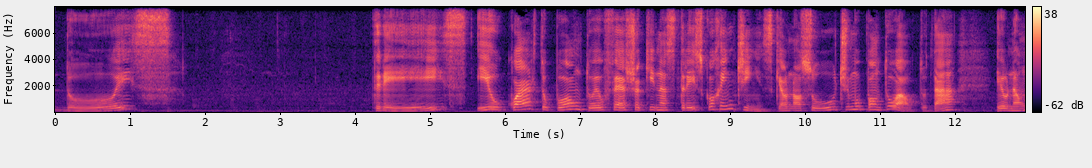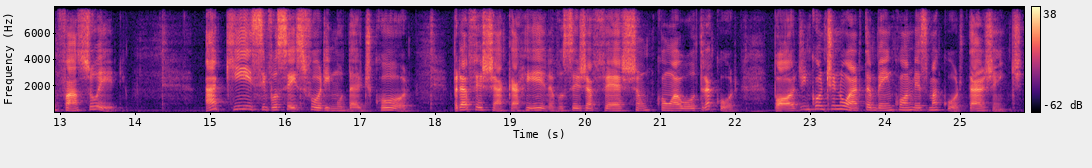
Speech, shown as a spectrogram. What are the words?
Dois. Três. E o quarto ponto eu fecho aqui nas três correntinhas, que é o nosso último ponto alto, tá? Eu não faço ele. Aqui, se vocês forem mudar de cor, para fechar a carreira, vocês já fecham com a outra cor. Podem continuar também com a mesma cor, tá, gente?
